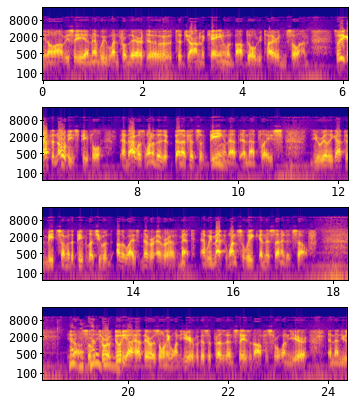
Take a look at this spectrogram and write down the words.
You know, obviously, and then we went from there to to John McCain when Bob Dole retired, and so on. So you got to know these people, and that was one of the benefits of being in that in that place. You really got to meet some of the people that you would otherwise never ever have met. And we met once a week in the Senate itself. You How- know, so the tour you- of duty I had there was only one year because the president stays in office for one year, and then you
